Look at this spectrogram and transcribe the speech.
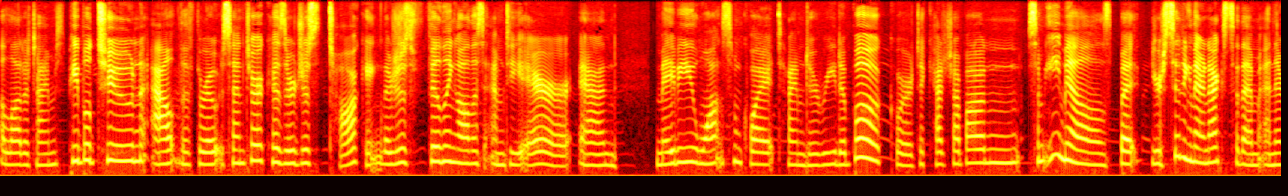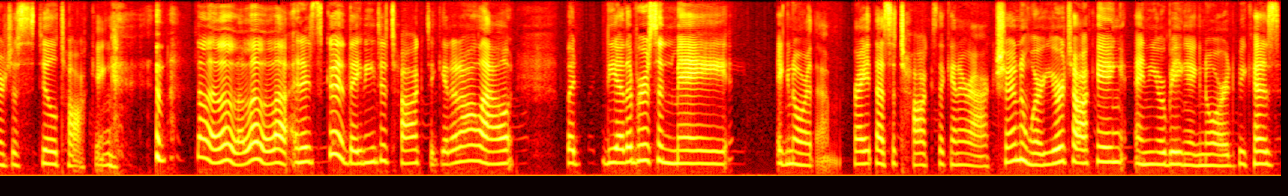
a lot of times, people tune out the throat center because they're just talking. They're just filling all this empty air. And maybe you want some quiet time to read a book or to catch up on some emails, but you're sitting there next to them and they're just still talking. la, la, la, la, la, la. And it's good. They need to talk to get it all out. But the other person may ignore them, right? That's a toxic interaction where you're talking and you're being ignored because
